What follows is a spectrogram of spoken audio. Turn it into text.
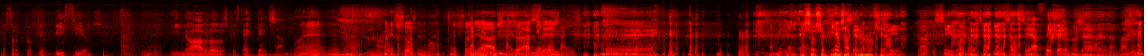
nuestros propios vicios. ¿eh? Y no hablo de los que estáis pensando, ¿eh? Eh, No, no, esos no. Eso También ya los hay, también los hay. eh, También los Eso hay. se piensa, pero no se sí, habla. ah, Sí, bueno, se piensa, se hace, pero no se habla, ¿vale?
